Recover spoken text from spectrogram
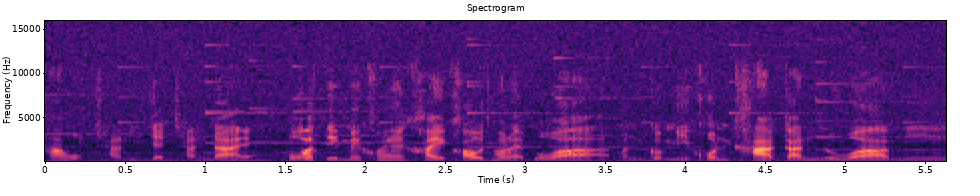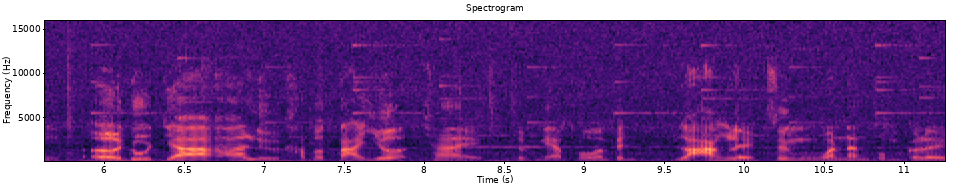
ห้าหกชั้นเจ็ดชั้นได้อะปกติไม่ค่อยให้ใครเข้าเท่าไหร่เพราะว่ามันก็มีคนฆ่ากันหรือว่ามีเออดูดยาหรือฆ่าตัวตายเยอะใช่ตึกเนี้ยเพราะมันเป็นล้างเลย ซึ่งวันนั้นผมก็เลย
